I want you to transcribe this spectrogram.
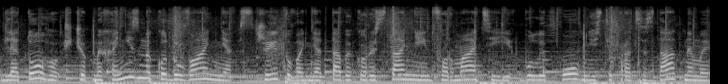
Для того, щоб механізми кодування, зчитування та використання інформації були повністю працездатними,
